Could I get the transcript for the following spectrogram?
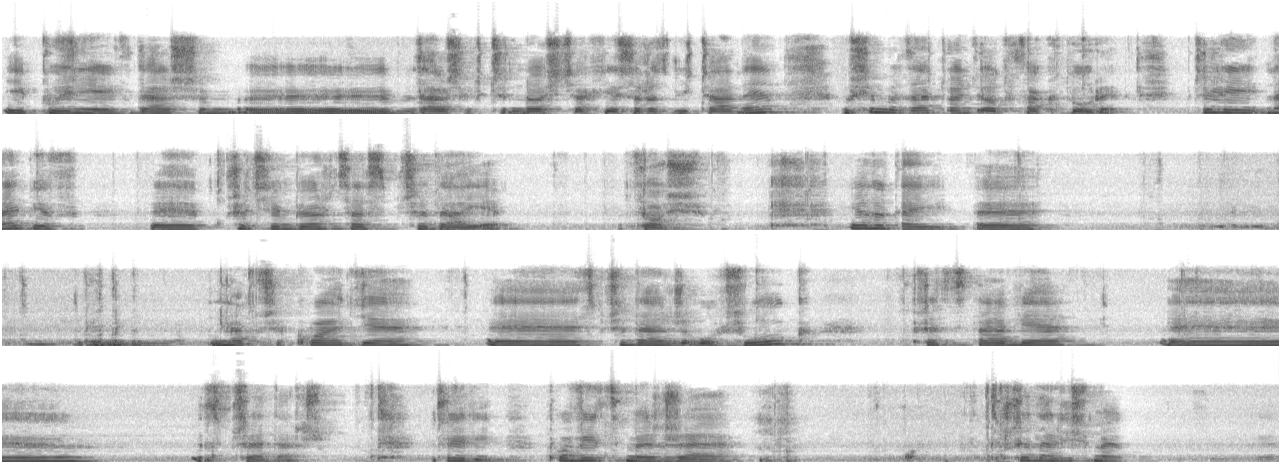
i później w, dalszym, yy, w dalszych czynnościach jest rozliczany, musimy zacząć od faktury. Czyli najpierw yy, przedsiębiorca sprzedaje coś. Ja tutaj na przykładzie sprzedaży usług przedstawię sprzedaż. Czyli powiedzmy, że sprzedaliśmy usługę,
